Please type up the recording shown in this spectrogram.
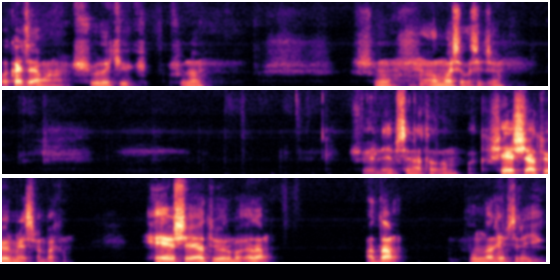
bakacağım ona. Şuradaki şunu şunu almaya çalışacağım. Şöyle hepsini atalım. Bak her şey atıyorum resmen bakın. Her şeyi atıyorum bak adam. Adam bunların hepsini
